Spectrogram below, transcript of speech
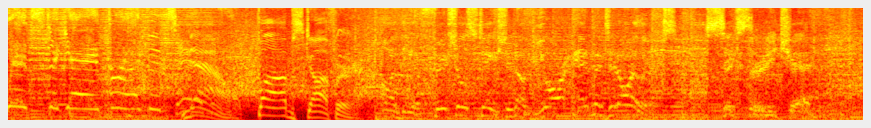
wins the game for Edmonton. Now, Bob Stauffer on the official station of your Edmonton Oilers. 630 Ched.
